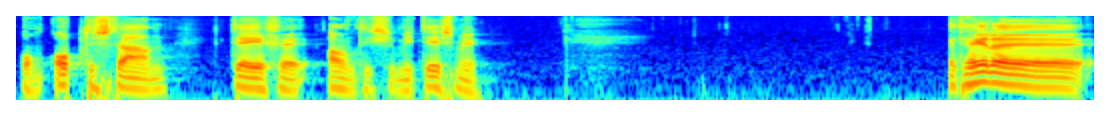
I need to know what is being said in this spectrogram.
om op te staan tegen antisemitisme. Het hele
